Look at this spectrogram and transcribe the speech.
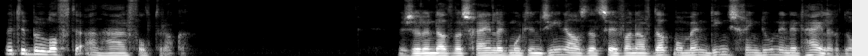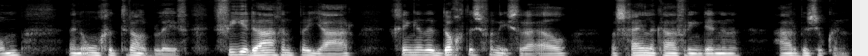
met de belofte aan haar voltrokken. We zullen dat waarschijnlijk moeten zien als dat zij vanaf dat moment dienst ging doen in het heiligdom en ongetrouwd bleef. Vier dagen per jaar gingen de dochters van Israël, waarschijnlijk haar vriendinnen, haar bezoeken.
